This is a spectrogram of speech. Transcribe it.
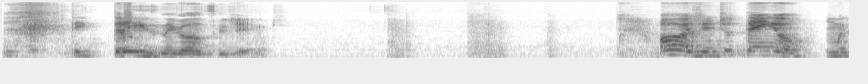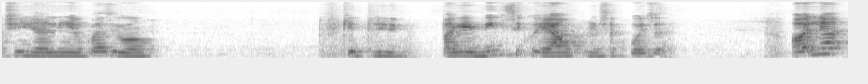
tem três negócios, gente. Ó, oh, gente, eu tenho uma tigelinha quase igual. Fiquei tri... Paguei 25 reais nessa coisa. Olha...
